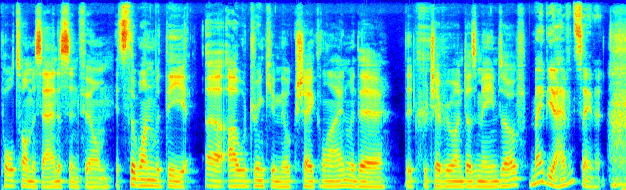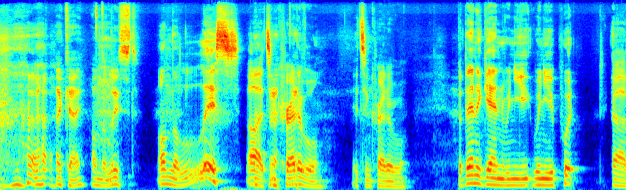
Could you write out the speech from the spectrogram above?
Paul Thomas Anderson film. It's the one with the uh, I will drink your milkshake line where they're that which everyone does memes of. Maybe I haven't seen it. okay, on the list. On the list. Oh, it's incredible. it's incredible. But then again, when you when you put uh,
